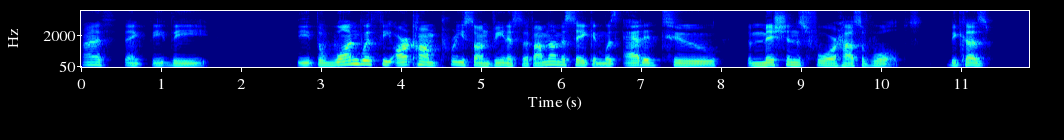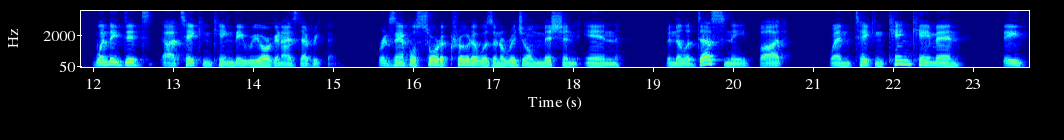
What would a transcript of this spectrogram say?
trying to think the the the the one with the Archon priest on Venus, if I'm not mistaken, was added to the missions for House of Wolves because when they did uh, Taken King, they reorganized everything. For example, Sword of Crota was an original mission in Vanilla Destiny, but when Taken King came in, they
